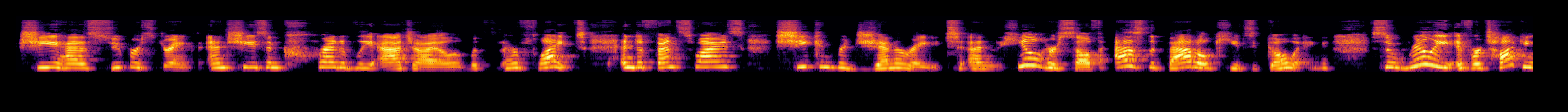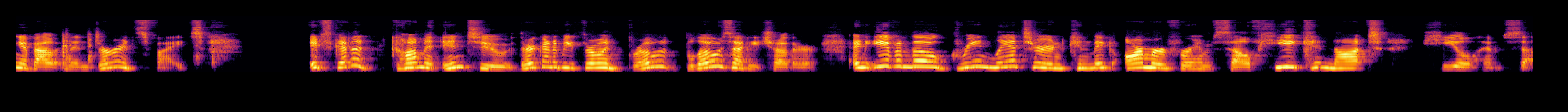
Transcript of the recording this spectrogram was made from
She has super strength and she's incredibly agile with her flight. And defense wise, she can regenerate and heal herself as the battle keeps going. So, really, if we're talking about an endurance fight, it's going to come into they're going to be throwing bro- blows at each other and even though green lantern can make armor for himself he cannot heal himself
